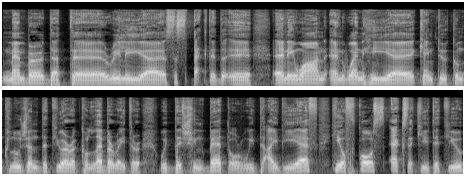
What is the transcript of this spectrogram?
member that really suspected anyone. And when he came to a conclusion that you are a collaborator with the Shin Bet or with IDF, he of course executed you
